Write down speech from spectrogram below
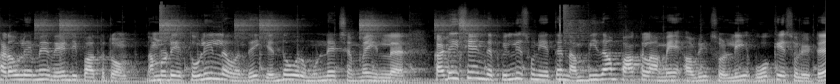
கடவுளையுமே வேண்டி பார்த்துட்டோம். நம்மளுடைய தொழிலில் வந்து எந்த ஒரு முன்னேற்றமே இல்லை. கடைசியாக இந்த பில்லி சுனியத்தை நம்பி தான் பார்க்கலாமே அப்படின்னு சொல்லி ஓகே சொல்லிட்டு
